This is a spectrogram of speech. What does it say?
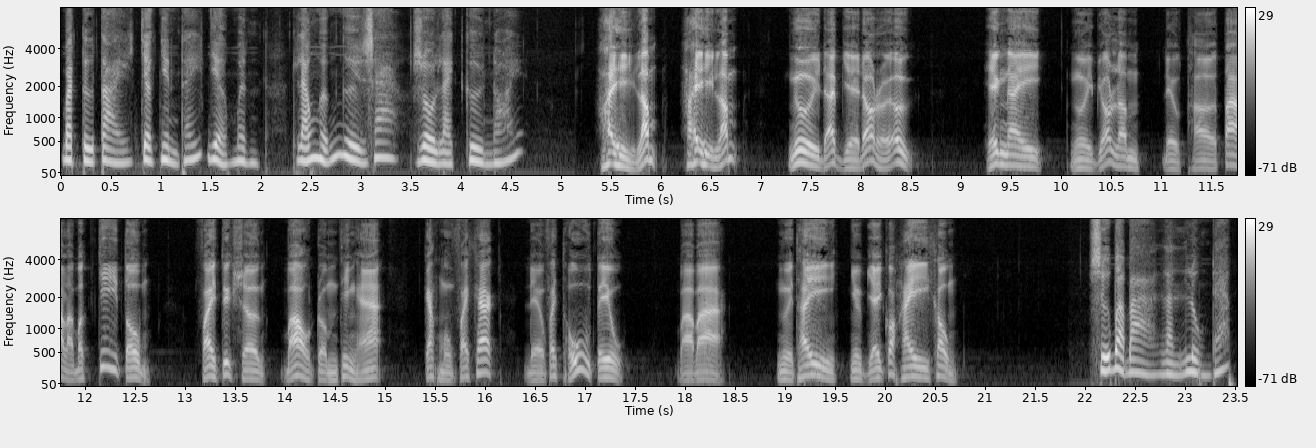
Bạch tự tại chợt nhìn thấy vợ mình, lão ngẩng người ra rồi lại cười nói. Hay lắm, hay lắm, người đã về đó rồi ư. Hiện nay, người võ lâm đều thờ ta là bậc chí tôn phái tuyết sơn bao trùm thiên hạ, các môn phái khác đều phải thủ tiêu. Bà bà, người thấy như vậy có hay không? Sử bà bà lạnh lùng đáp.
